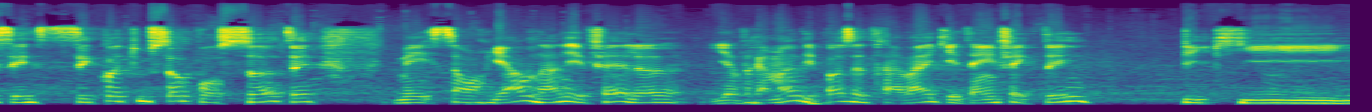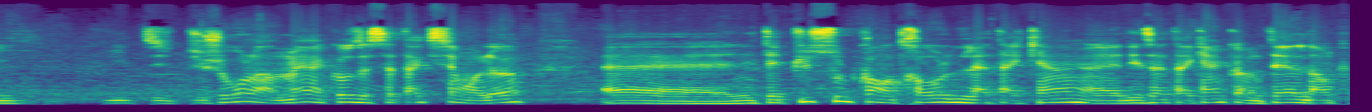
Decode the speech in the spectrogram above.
C'est quoi tout ça pour ça? Mais si on regarde dans les faits, il y a vraiment des postes de travail qui étaient infectés puis qui, du, jour au lendemain, à cause de cette action-là, euh, n'était plus sous le contrôle de l'attaquant, euh, des attaquants comme tel. Donc,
